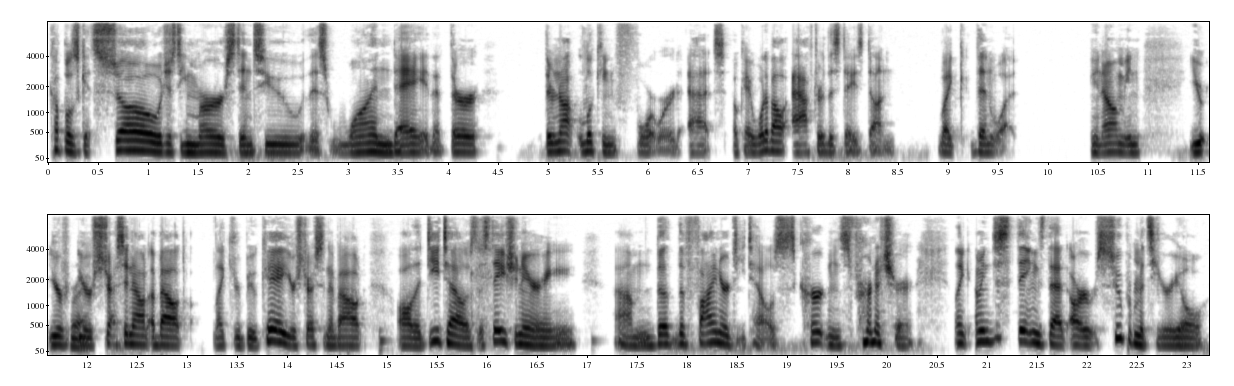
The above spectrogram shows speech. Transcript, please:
couples get so just immersed into this one day that they're they're not looking forward at okay what about after this day's done? Like then what? You know i mean you're you're, right. you're stressing out about like your bouquet you're stressing about all the details the stationery um, the the finer details curtains furniture. Like i mean just things that are super material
